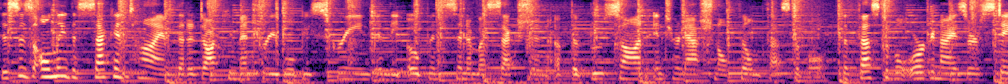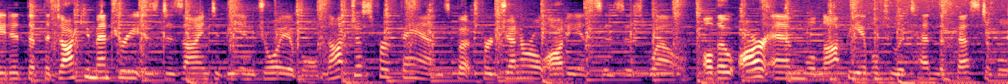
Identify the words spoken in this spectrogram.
This is only the second time that a documentary will be screened in the open cinema section of the Busan International Film Festival. The festival organizers stated that the documentary is designed to be enjoyable, not just for fans, but for general audiences as well. Although RM will not be able to attend the festival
